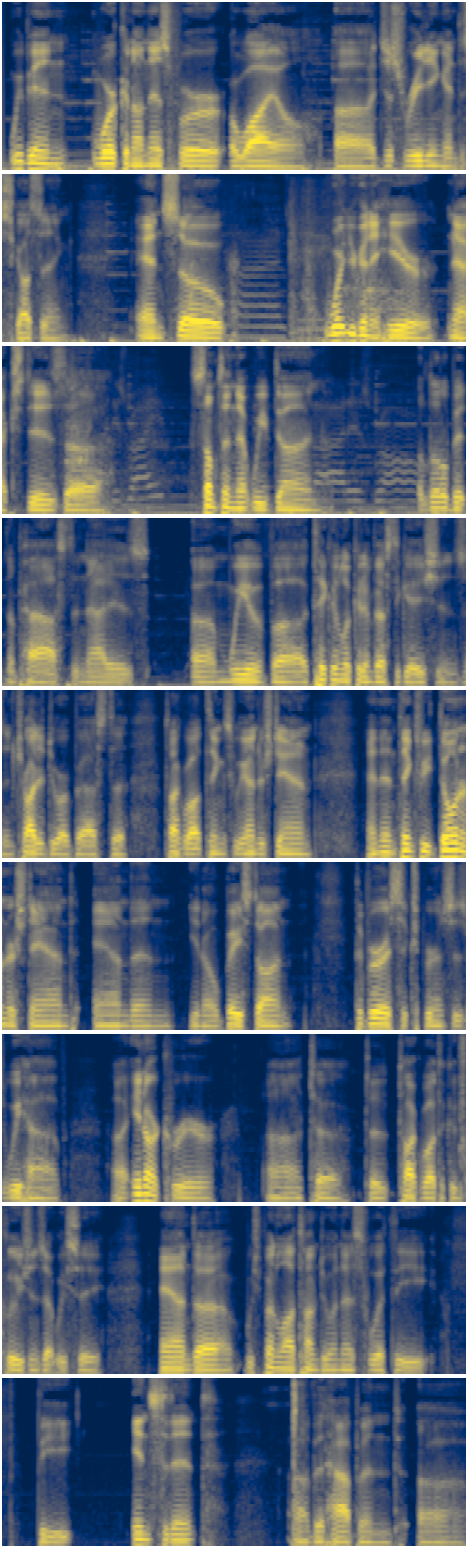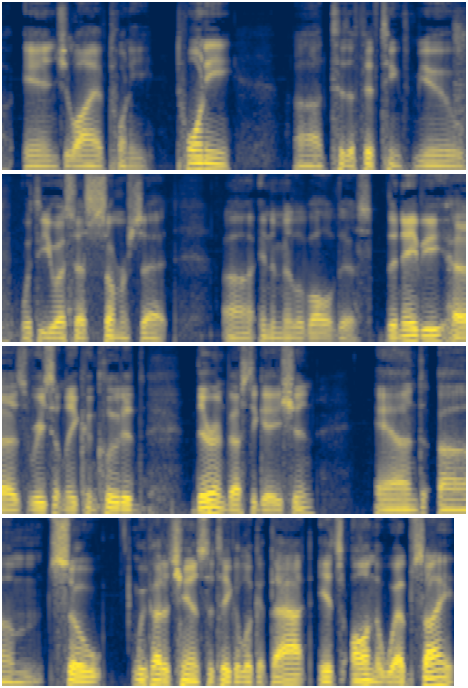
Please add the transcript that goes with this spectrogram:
We've been working on this for a while, uh, just reading and discussing. And so, what you're going to hear next is uh, something that we've done a little bit in the past, and that is um, we have uh, taken a look at investigations and tried to do our best to talk about things we understand and then things we don't understand, and then, you know, based on the various experiences we have uh, in our career, uh, to, to talk about the conclusions that we see. And uh, we spent a lot of time doing this with the the incident uh, that happened uh, in July of 2020 uh, to the 15th MEU with the USS Somerset uh, in the middle of all of this. The Navy has recently concluded their investigation, and um, so we've had a chance to take a look at that. It's on the website.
